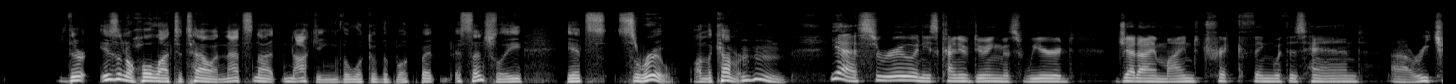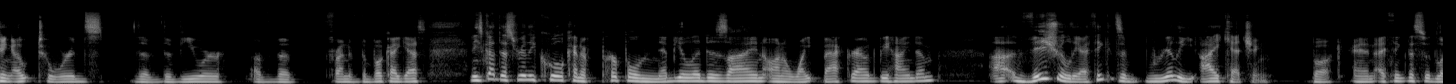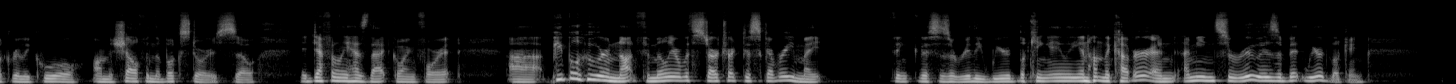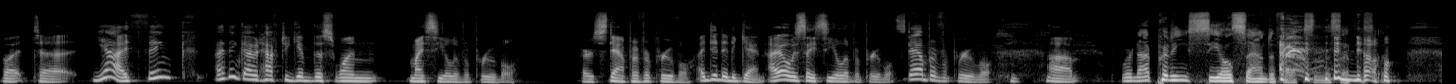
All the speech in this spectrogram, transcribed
there isn't a whole lot to tell, and that's not knocking the look of the book, but essentially, it's Saru on the cover. hmm Yeah, Saru, and he's kind of doing this weird Jedi mind trick thing with his hand, uh, reaching out towards the the viewer of the front of the book, I guess. And he's got this really cool kind of purple nebula design on a white background behind him. Uh, visually, I think it's a really eye catching book, and I think this would look really cool on the shelf in the bookstores. So it definitely has that going for it. Uh, people who are not familiar with Star Trek Discovery might think this is a really weird looking alien on the cover, and I mean Saru is a bit weird looking. But uh, yeah, I think I think I would have to give this one my seal of approval. or stamp of approval. I did it again. I always say seal of approval, stamp of approval. Um, We're not putting seal sound effects in this episode. no,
